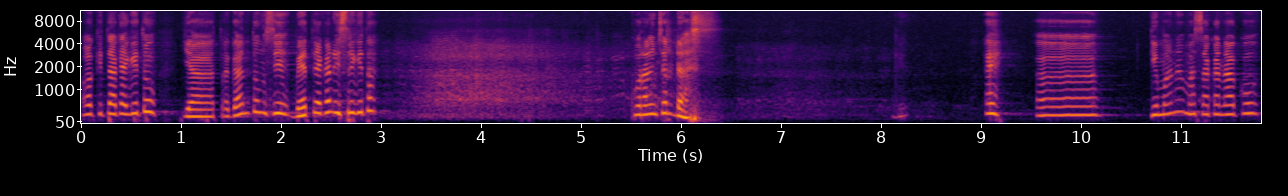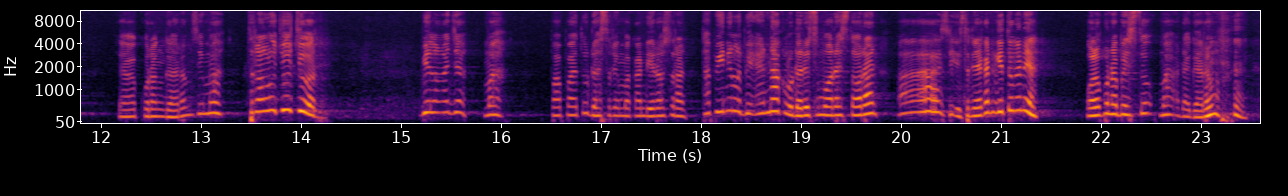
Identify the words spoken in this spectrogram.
Kalau kita kayak gitu, ya tergantung sih. Bete kan istri kita? Kurang cerdas. Eh, e, gimana masakan aku? Ya kurang garam sih mah, terlalu jujur. Bilang aja, mah papa itu udah sering makan di restoran, tapi ini lebih enak loh dari semua restoran. Ah si istrinya kan gitu kan ya. Walaupun habis itu, mah ada garam.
